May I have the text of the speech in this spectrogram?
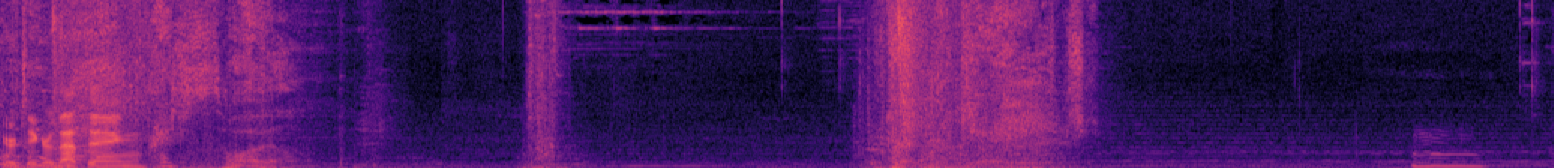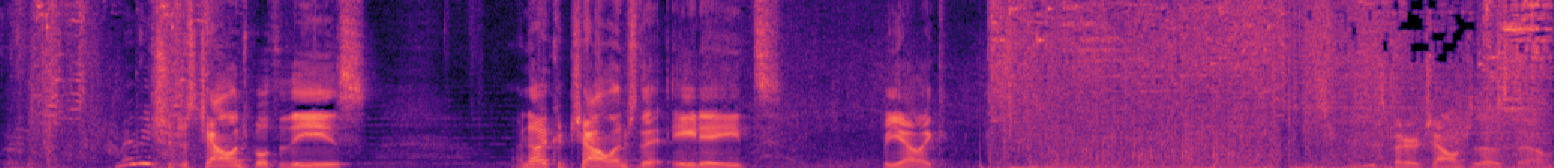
caretaker that thing. Fresh soil. Challenge both of these. I know I could challenge the 8-8, but yeah, like... It's better to challenge those, though.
